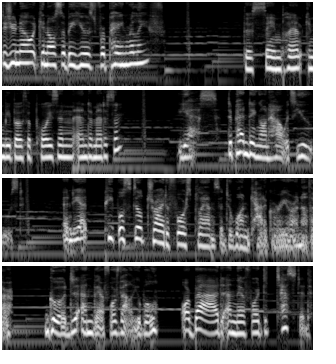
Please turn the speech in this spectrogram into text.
Did you know it can also be used for pain relief? This same plant can be both a poison and a medicine? Yes, depending on how it's used. And yet, people still try to force plants into one category or another. Good and therefore valuable, or bad and therefore detested.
